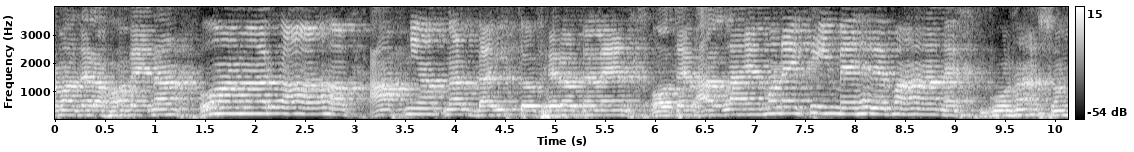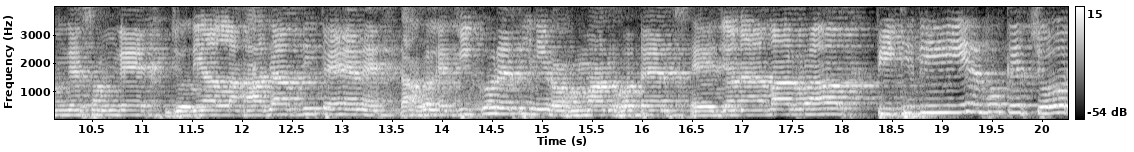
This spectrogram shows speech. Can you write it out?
আমাদের হবে না। ও আমার রব, আপনি আপনার দায়িত্ব ফেরত এলেন ওতে আল্লাহ এমন একটি মেহরবান গুনার সঙ্গে সঙ্গে যদি আল্লাহ আজাদ দিতেন, তাহলে কি করে তিনি রহমান হতেন? এই জন্য আমার রব বুকে চোর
